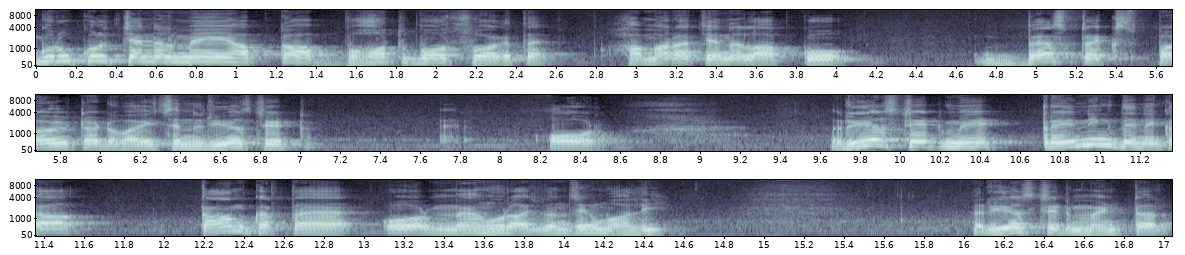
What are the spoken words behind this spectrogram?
गुरुकुल चैनल में आपका बहुत बहुत स्वागत है। हमारा चैनल आपको best expert advice in real estate और रियल स्टेट में ट्रेनिंग देने का काम करता है और मैं हूँ Rajwant Singh Mohali, real estate mentor,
